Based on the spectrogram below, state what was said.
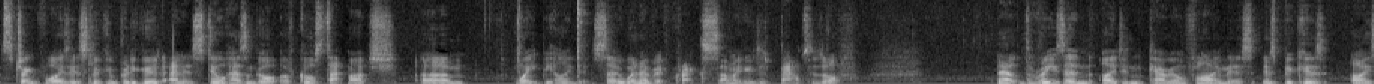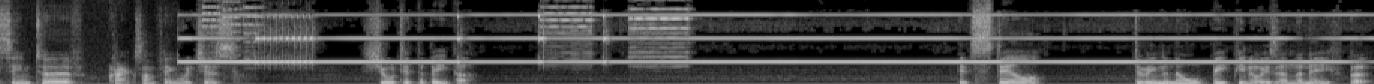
strength wise it's looking pretty good and it still hasn't got of course that much um, weight behind it so whenever it cracks something it just bounces off. Now the reason I didn't carry on flying this is because I seem to have cracked something which has shorted the beeper. It's still doing the normal beepy noise underneath, but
